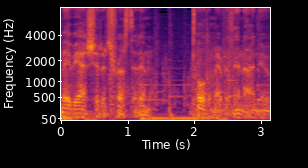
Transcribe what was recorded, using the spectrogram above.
Maybe I should have trusted him. Told him everything I knew.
